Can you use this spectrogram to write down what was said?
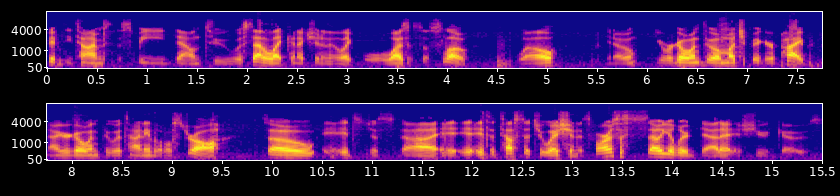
50 times the speed down to a satellite connection, and they're like, "Well, why is it so slow?" Well, you know, you were going through a much bigger pipe. Now you're going through a tiny little straw. So it's just uh, it, it's a tough situation as far as the cellular data issue goes.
